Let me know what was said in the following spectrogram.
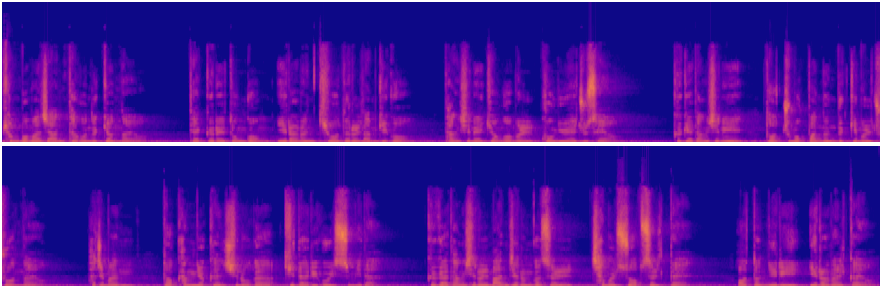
평범하지 않다고 느꼈나요? 댓글에 동공이라는 키워드를 남기고 당신의 경험을 공유해 주세요. 그게 당신이 더 주목받는 느낌을 주었나요? 하지만 더 강력한 신호가 기다리고 있습니다. 그가 당신을 만지는 것을 참을 수 없을 때 어떤 일이 일어날까요?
